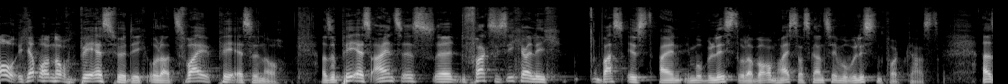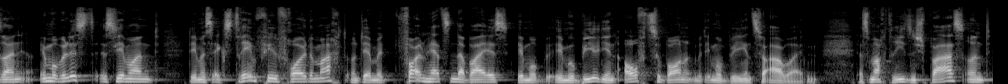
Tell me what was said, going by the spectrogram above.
Oh, ich habe auch noch ein PS für dich oder zwei PS noch. Also PS1 ist, äh, du fragst dich sicherlich, was ist ein Immobilist oder warum heißt das Ganze Immobilisten-Podcast? Also ein Immobilist ist jemand, dem es extrem viel Freude macht und der mit vollem Herzen dabei ist, Immobilien aufzubauen und mit Immobilien zu arbeiten. Das macht riesen Spaß und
